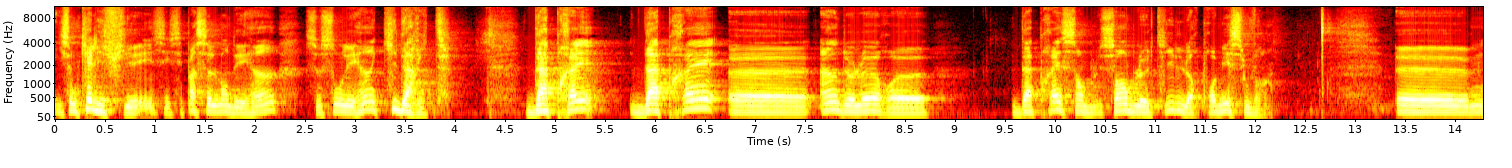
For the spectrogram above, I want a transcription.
ils sont qualifiés, ce n'est pas seulement des Huns, ce sont les Huns Kidarites, d'après euh, un de leurs, euh, d'après semble, semble-t-il leur premier souverain. Euh,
